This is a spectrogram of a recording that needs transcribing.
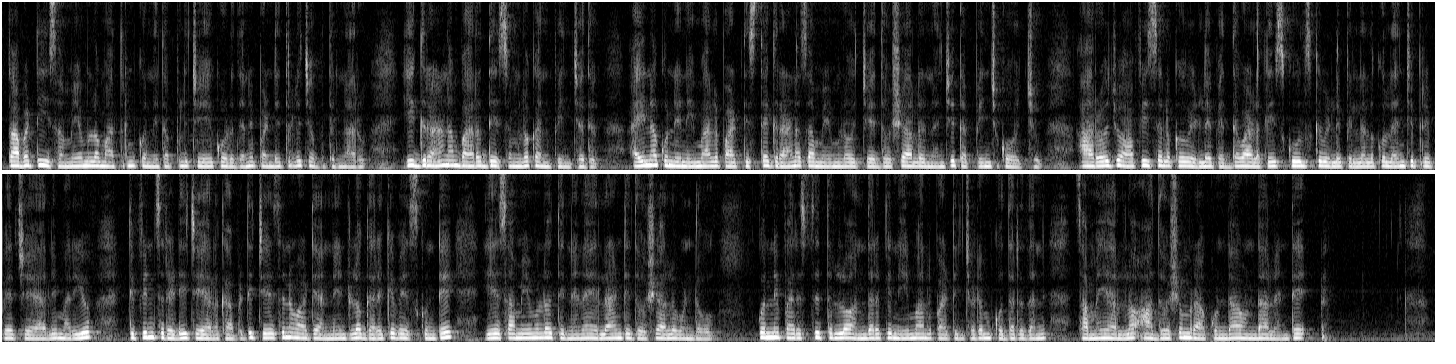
కాబట్టి ఈ సమయంలో మాత్రం కొన్ని తప్పులు చేయకూడదని పండితులు చెబుతున్నారు. ఈ గ్రహణం భారతదేశంలో కనిపించదు. అయినా కొన్ని నియమాలు పాటిస్తే గ్రహణ సమయంలో వచ్చే దోషాల నుంచి తప్పించుకోవచ్చు. ఆ రోజు ఆఫీసులకు వెళ్ళే పెద్దవాళ్ళకి స్కూల్స్కి వెళ్ళే పిల్లలకు లంచ్ ప్రిపేర్ చేయాలి మరియు టిఫిన్స్ రెడీ చేయాలి కాబట్టి చేసిన వాటి అన్నింటిలో గరికి వేసుకుంటే ఏ సమయంలో తినినా ఎలాంటి దోషాలు ఉండవు. కొన్ని పరిస్థితుల్లో అందరికీ నియమాలు పాటించడం కుదరదని సమయాల్లో ఆ దోషం రాకుండా ఉండాలంటే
